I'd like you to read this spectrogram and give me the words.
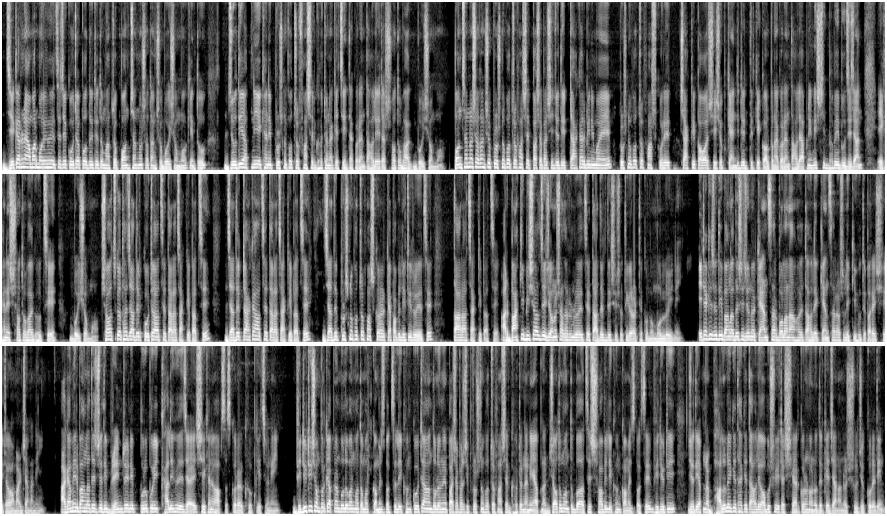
যে কারণে আমার মনে হয়েছে যে কোটা পদ্ধতিতে মাত্র পঞ্চান্ন শতাংশ বৈষম্য, কিন্তু যদি আপনি এখানে প্রশ্নপত্র ফাঁসের ঘটনাকে চিন্তা করেন, তাহলে এটা শতভাগ বৈষম্য। পঞ্চান্ন শতাংশ প্রশ্নপত্র ফাঁসের পাশাপাশি যদি টাকার বিনিময়ে প্রশ্নপত্র ফাঁস করে চাকরি পাওয়ার সেসব ক্যান্ডিডেটদেরকে কল্পনা করেন, তাহলে আপনি নিশ্চিতভাবেই বুঝে যান এখানে শতভাগ হচ্ছে বৈষম্য। সহজ কথা, যাদের কোটা আছে তারা চাকরি পাচ্ছে, যাদের টাকা আছে তারা চাকরি পাচ্ছে, যাদের প্রশ্নপত্র ফাঁস করার ক্যাপাবিলিটি রয়েছে তারা চাকরি পাচ্ছে। আর বাকি বিশাল যে জনসাধারণ রয়েছে, তাদের দেশে সত্যিকার অর্থে কোনো মূল্যই নেই। এটাকে যদি বাংলাদেশের জন্য ক্যান্সার বলা না হয়, তাহলে ক্যান্সার আসলে কি হতে পারে সেটাও আমার জানা নেই। আগামীর বাংলাদেশ যদি ব্রেন ড্রেনে পুরোপুরি খালি হয়ে যায়, সেখানেও আফসোস করার খুব কিছু নেই। ভিডিওটি সম্পর্কে আপনার মূল্যবান মতামত কমেন্টস বক্সে লিখুন। কোটা আন্দোলনের পাশাপাশি প্রশ্নপত্র ফাঁসের ঘটনা নিয়ে আপনার যত মন্তব্য আছে সবই লিখুন কমেন্টস বক্সে ভিডিওটি যদি আপনার ভালো লেগে থাকে তাহলে অবশ্যই এটা শেয়ার করুন, অন্যদেরকে জানানোর সুযোগ করে দিন।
